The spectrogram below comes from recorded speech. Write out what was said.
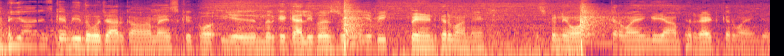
अभी यार इसके भी दो चार काम है, इसके ये अंदर के कैलिपर्स जो है, ये भी पेंट करवाने हैं। इसको न्योन करवाएँगे या फिर रेड करवाएँगे।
